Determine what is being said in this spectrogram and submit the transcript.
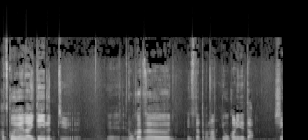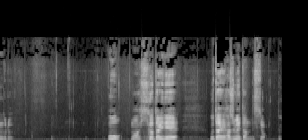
初恋が泣いているっていう、えー、6月、いつだったかな ?8 日に出たシングルを、まあ、弾き語りで歌い始めたんですよ。ま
